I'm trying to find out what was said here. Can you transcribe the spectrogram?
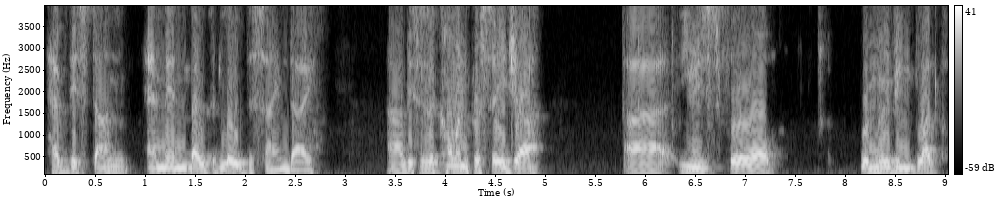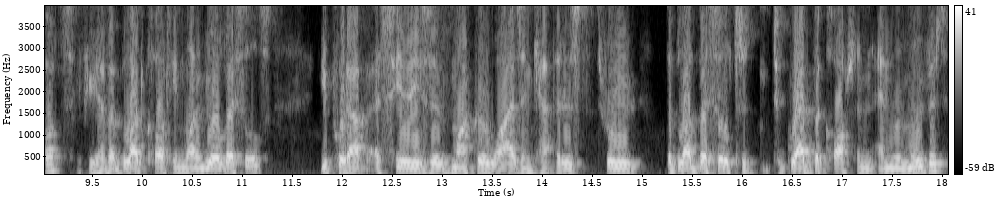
have this done, and then they could leave the same day. Uh, this is a common procedure uh, used for removing blood clots. If you have a blood clot in one of your vessels, you put up a series of micro wires and catheters through the blood vessel to, to grab the clot and, and remove it.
